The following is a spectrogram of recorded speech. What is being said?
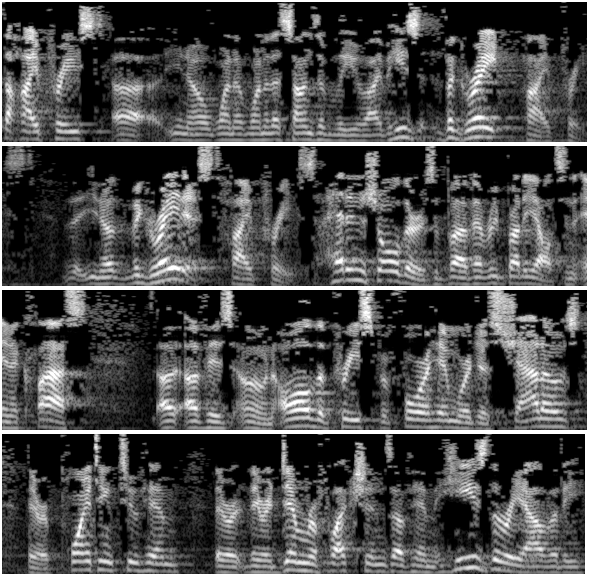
the high priest, uh, you know, one of, one of the sons of Levi, but he's the great high priest. You know, the greatest high priest, head and shoulders above everybody else in, in a class of his own. All the priests before him were just shadows. They were pointing to him, they were, they were dim reflections of him. He's the reality,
